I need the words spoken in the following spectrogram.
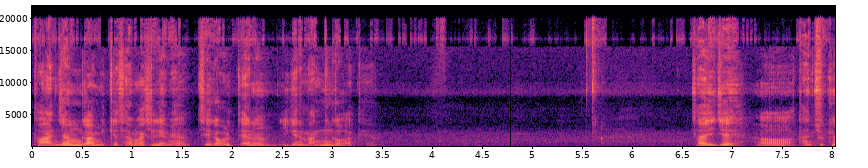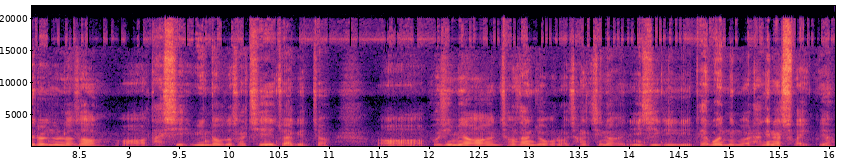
더 안정감 있게 사용하시려면 제가 볼 때는 이게 맞는 것 같아요. 자 이제 어, 단축키를 눌러서 어, 다시 윈도우도 설치해 줘야겠죠. 어, 보시면 정상적으로 장치는 인식이 되고 있는 걸 확인할 수가 있고요.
